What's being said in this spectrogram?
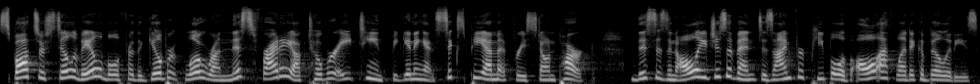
Spots are still available for the Gilbert Glow Run this Friday, October 18th, beginning at 6 p.m. at Freestone Park. This is an all ages event designed for people of all athletic abilities.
